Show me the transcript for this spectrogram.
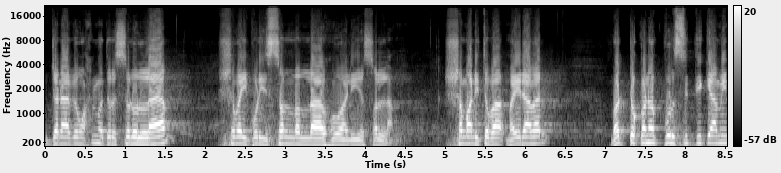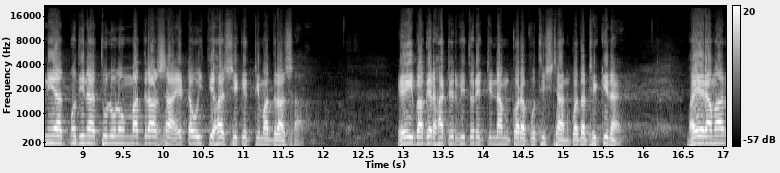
জনাবে মোহাম্মদ রসুল্লাহ সবাই পড়ি, সাল্লাল্লাহু আলী সাল্লাম সম্মানিত ভাইরা আমার, ভট্ট কনকপুর সিদ্দিকে আমিনিয়াত মদিনা তুলুলুম মাদ্রাসা, এটা ঐতিহাসিক একটি মাদ্রাসা। এই বাগেরহাটের ভিতরে একটি নাম করা প্রতিষ্ঠান, কথা ঠিক কিনা? ভাইয়ের আমার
